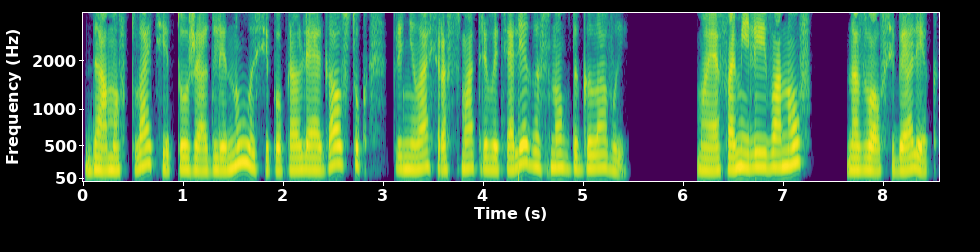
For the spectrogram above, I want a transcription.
Дама в платье тоже оглянулась и, поправляя галстук, принялась рассматривать Олега с ног до головы. «Моя фамилия Иванов», — назвал себя Олег.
